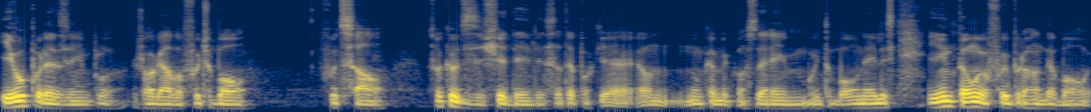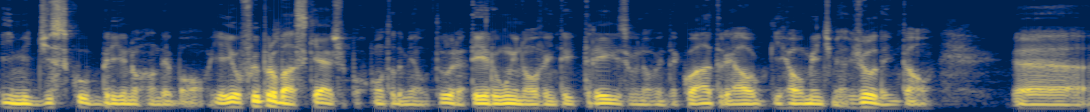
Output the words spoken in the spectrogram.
eu, por exemplo, jogava futebol, futsal, só que eu desisti deles, até porque eu nunca me considerei muito bom neles. E então eu fui pro handebol e me descobri no handebol. E aí eu fui pro basquete por conta da minha altura. Ter 1,93, 1,94 é algo que realmente me ajuda, então. É,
